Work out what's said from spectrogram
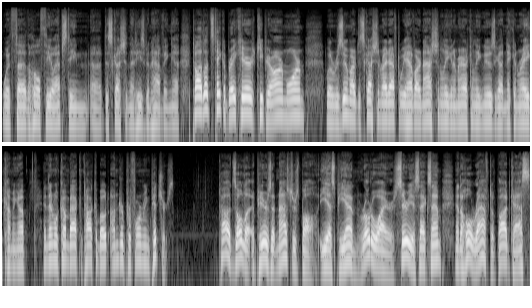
with uh, the whole Theo Epstein uh, discussion that he's been having. Uh, Todd, let's take a break here. Keep your arm warm. We'll resume our discussion right after we have our National League and American League news. We've got Nick and Ray coming up, and then we'll come back and talk about underperforming pitchers. Todd Zola appears at Masters Ball, ESPN, RotoWire, SiriusXM, and a whole raft of podcasts,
